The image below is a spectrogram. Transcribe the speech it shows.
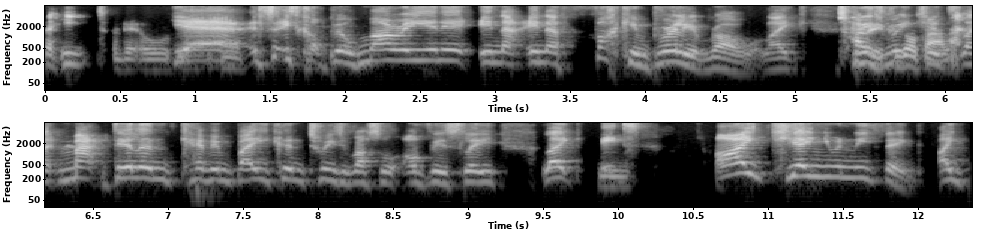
The heat of it all. yeah, it's, it's got Bill Murray in it in that in a fucking brilliant role. Like Totally Denise forgot about Richards, like Matt Dillon, Kevin Bacon, Theresa Russell, obviously. Like Mm. it's, I genuinely think, I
